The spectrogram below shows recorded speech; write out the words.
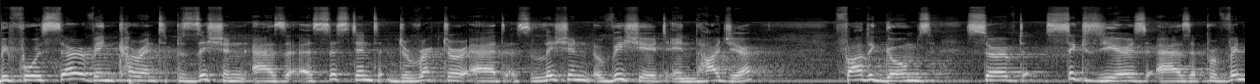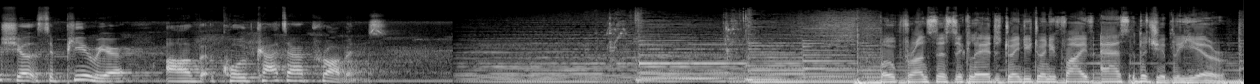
Before serving current position as Assistant Director at Salesian Novitiate in Dhajia, Father Gomes served six years as a Provincial Superior of Kolkata Province. Pope Francis declared 2025 as the Jubilee year.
